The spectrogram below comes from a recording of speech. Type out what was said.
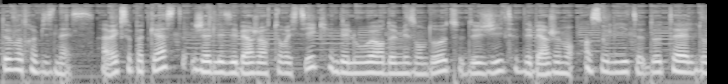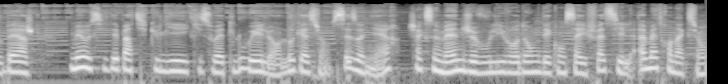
de votre business. Avec ce podcast, j'aide les hébergeurs touristiques, des loueurs de maisons d'hôtes, de gîtes, d'hébergements insolites, d'hôtels, d'auberges, mais aussi des particuliers qui souhaitent louer leur location saisonnière. Chaque semaine, je vous livre donc des conseils faciles à mettre en action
